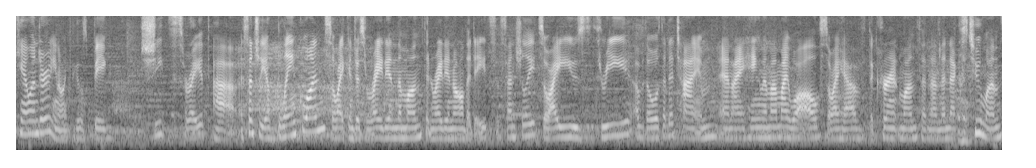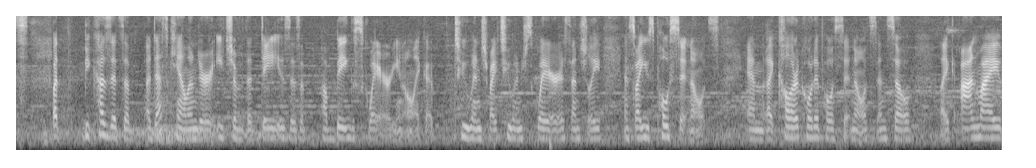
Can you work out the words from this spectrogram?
calendar, you know, like those big sheets, right? Uh, essentially a blank one, so I can just write in the month and write in all the dates, essentially. So I use three of those at a time, and I hang them on my wall, so I have the current month and then the next two months. But because it's a, a desk calendar, each of the days is a, a big square, you know, like a two inch by two inch square, essentially. And so I use post-it notes and like color coded post-it notes. And so like on my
